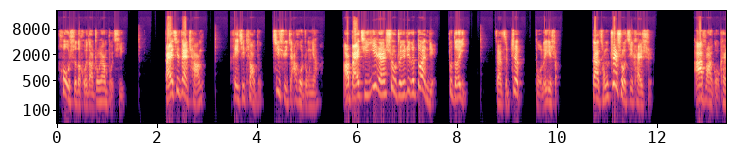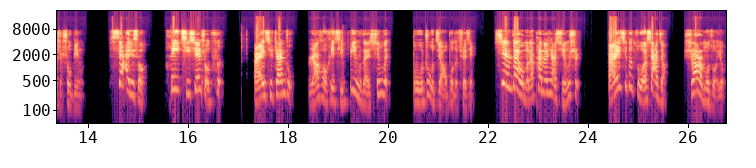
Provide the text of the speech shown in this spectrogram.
厚实的回到中央补棋。白棋再长，黑棋跳补，继续加厚中央。而白棋依然受制于这个断点，不得已在此正补了一手。但从这手棋开始，阿尔法狗开始收兵了。下一手，黑棋先手刺，白棋粘住，然后黑棋并在星位补住脚步的缺陷。现在我们来判断一下形势，白棋的左下角十二目左右，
